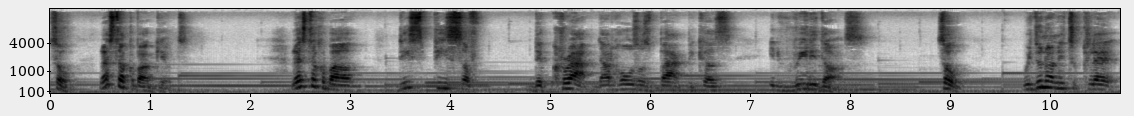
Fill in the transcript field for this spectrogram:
So let's talk about guilt. Let's talk about this piece of the crap that holds us back because it really does. So we do not need to clear,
